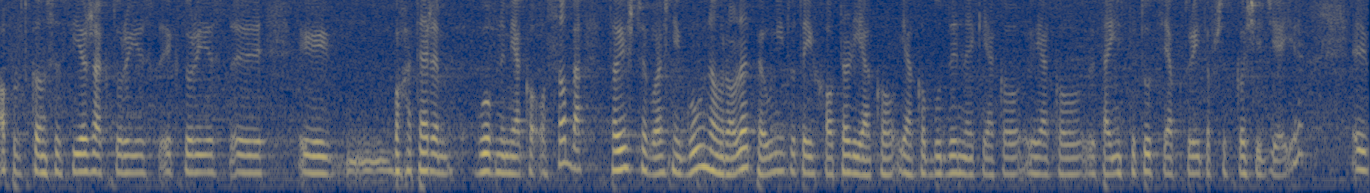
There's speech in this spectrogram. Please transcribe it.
oprócz konsesjerza, który jest, który jest y, y, bohaterem głównym jako osoba, to jeszcze właśnie główną rolę pełni tutaj hotel jako, jako budynek, jako, jako ta instytucja, w której to wszystko się dzieje. Y,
